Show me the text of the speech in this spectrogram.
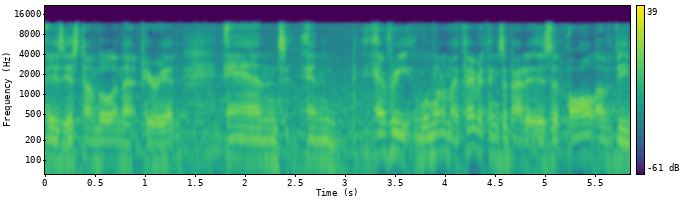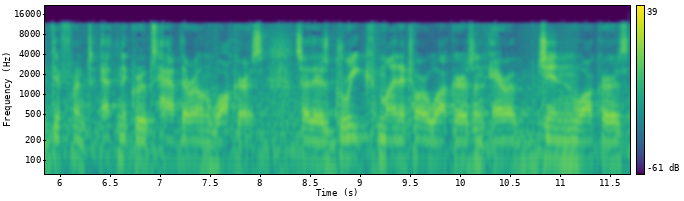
Is Istanbul in that period, and and every well, one of my favorite things about it is that all of the different ethnic groups have their own walkers. So there's Greek Minotaur walkers and Arab Jinn walkers,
